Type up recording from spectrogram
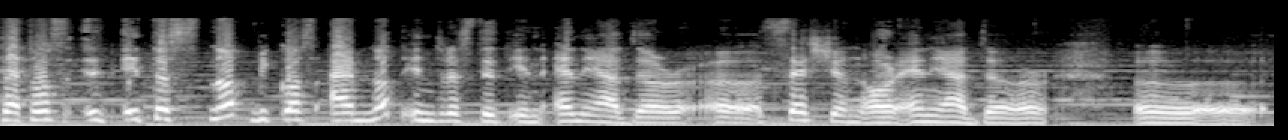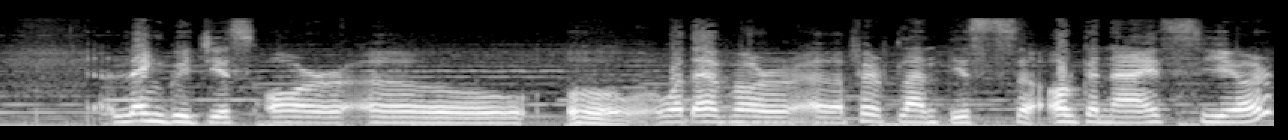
that was it, it was not because I'm not interested in any other uh, session or any other uh, languages or uh, uh, whatever uh, is organized here.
